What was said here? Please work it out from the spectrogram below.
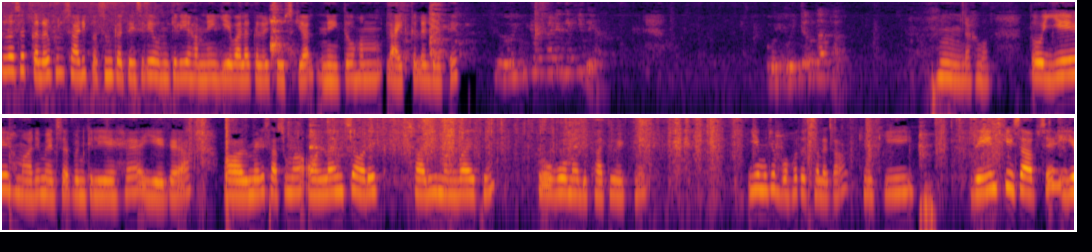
थोड़ा सा कलरफुल साड़ी पसंद करते, इसलिए उनके लिए हमने ये वाला कलर चूज़ किया। नहीं तो हम लाइट कलर लेते। हम्म तो ये हमारे मेड सर्पन के लिए है, ये गया। और मेरे सासू माँ ऑनलाइन से और एक साड़ी मंगवाए थे तो वो मैं दिखाती हूँ एक मिनट ये मुझे बहुत अच्छा लगा, क्योंकि रेंज के हिसाब से ये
